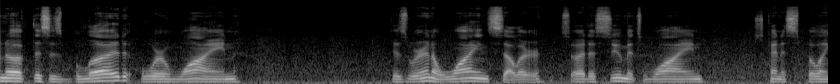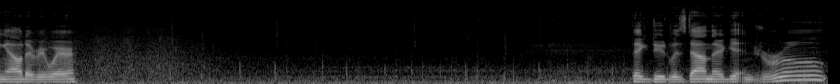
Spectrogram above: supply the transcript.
Don't know if this is blood or wine. Because we're in a wine cellar, so I'd assume it's wine. Just kind of spilling out everywhere. Big dude was down there getting drunk.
